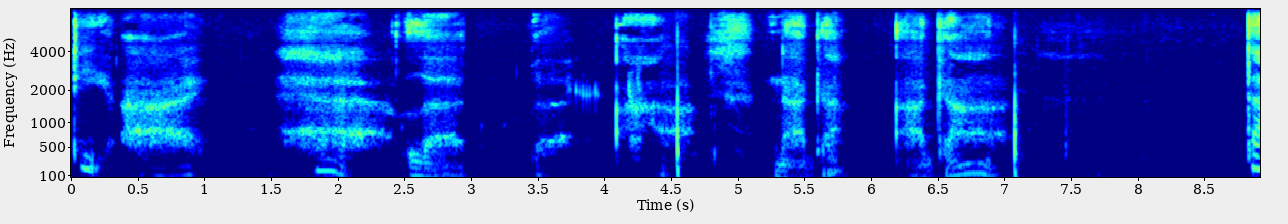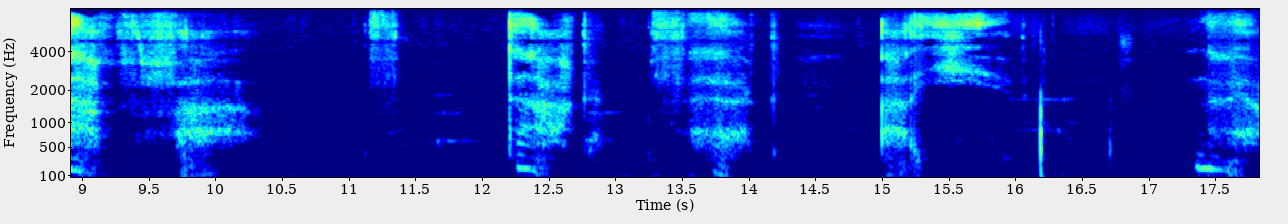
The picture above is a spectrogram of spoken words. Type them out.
Di Halad Naga Aga Tafa Tak Fek Aid Naya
